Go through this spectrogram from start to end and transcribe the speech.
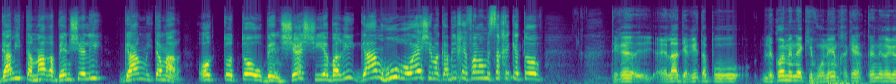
גם איתמר הבן שלי, גם איתמר, אוטוטו הוא בן שש, שיהיה בריא, גם הוא רואה שמכבי חיפה לא משחקת טוב. תראה, אלעד, ירית פה לכל מיני כיוונים, חכה, תן לי רגע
